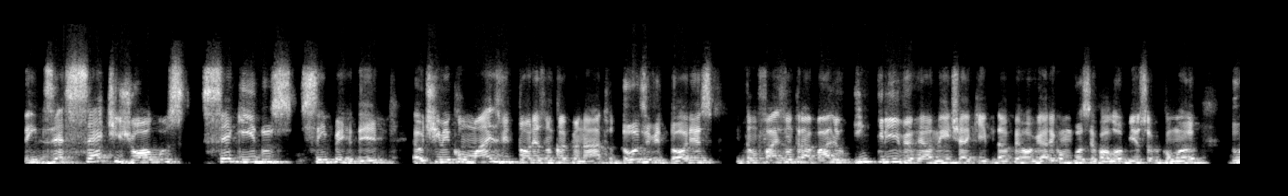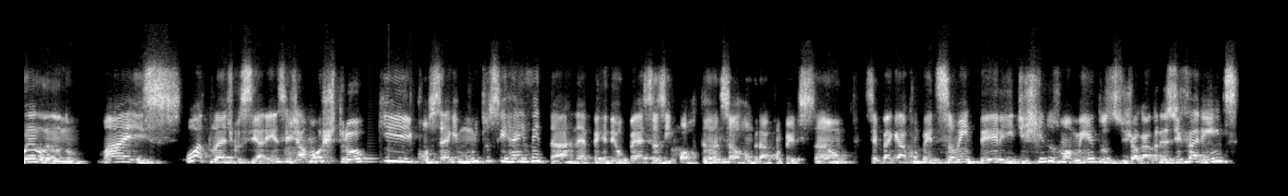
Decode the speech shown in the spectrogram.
Tem 17 jogos seguidos sem perder. É o time com mais vitórias no campeonato, 12 vitórias. Então faz um trabalho incrível realmente a equipe da Ferroviária, como você falou, Bia, sob o comando do Elano. Mas o Atlético Cearense já mostrou que consegue muito se reinventar, né? Perdeu peças importantes ao longo da competição. Você pegar a competição inteira e distintos momentos, jogadores diferentes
